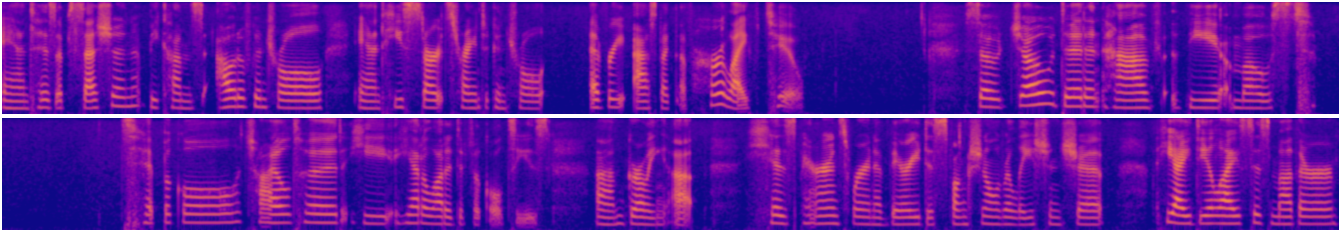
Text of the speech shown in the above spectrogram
And his obsession becomes out of control and he starts trying to control every aspect of her life too. So Joe didn't have the most typical childhood. He he had a lot of difficulties um, growing up. His parents were in a very dysfunctional relationship. He idealized his mother,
